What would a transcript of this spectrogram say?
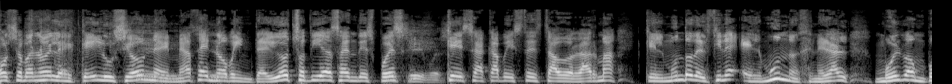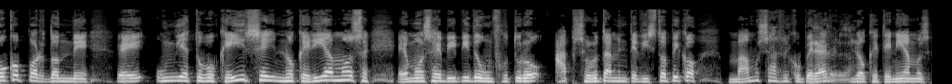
José Manuel, eh, qué ilusión, Sí, eh, me hace 98 días después Sí, pues que se acabe este estado de alarma, que el mundo del cine, el mundo en general, vuelva un poco por donde eh, un día tuvo que irse, no queríamos, hemos eh, vivido un futuro absolutamente distópico, vamos a recuperar lo que teníamos.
